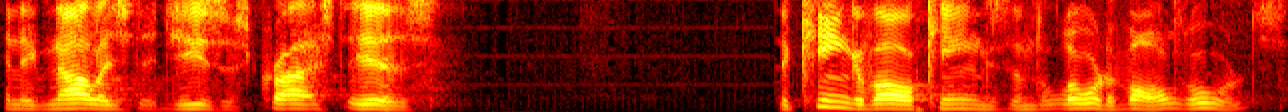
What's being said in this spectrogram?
and acknowledge that Jesus Christ is the King of all kings and the Lord of all lords.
